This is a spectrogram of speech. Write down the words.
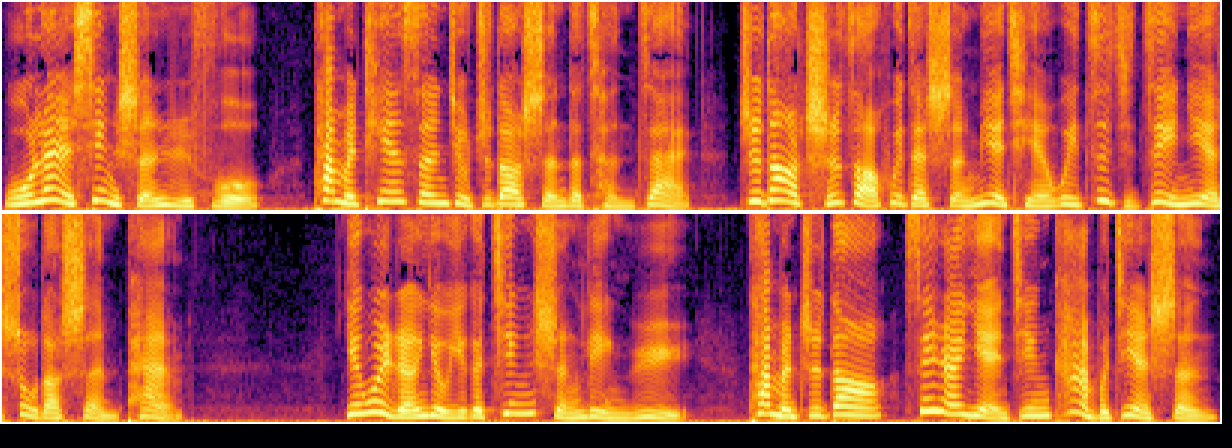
无论信神与否。他们天生就知道神的存在，知道迟早会在神面前为自己罪孽受到审判。因为人有一个精神领域，他们知道，虽然眼睛看不见神，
